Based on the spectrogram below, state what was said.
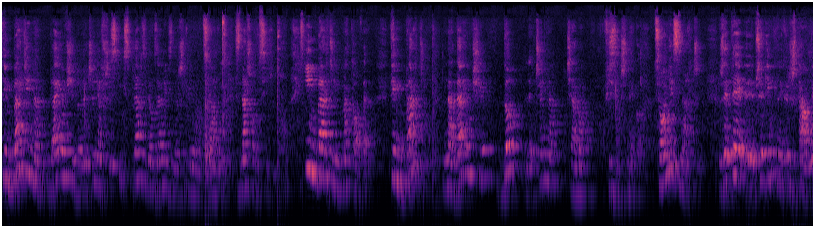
tym bardziej nadają się do leczenia wszystkich spraw związanych z naszymi emocjami, z naszą psychiką. Im bardziej matowe, tym bardziej nadają się do leczenia ciała fizycznego. Co nie znaczy, że te y, przepiękne kryształy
